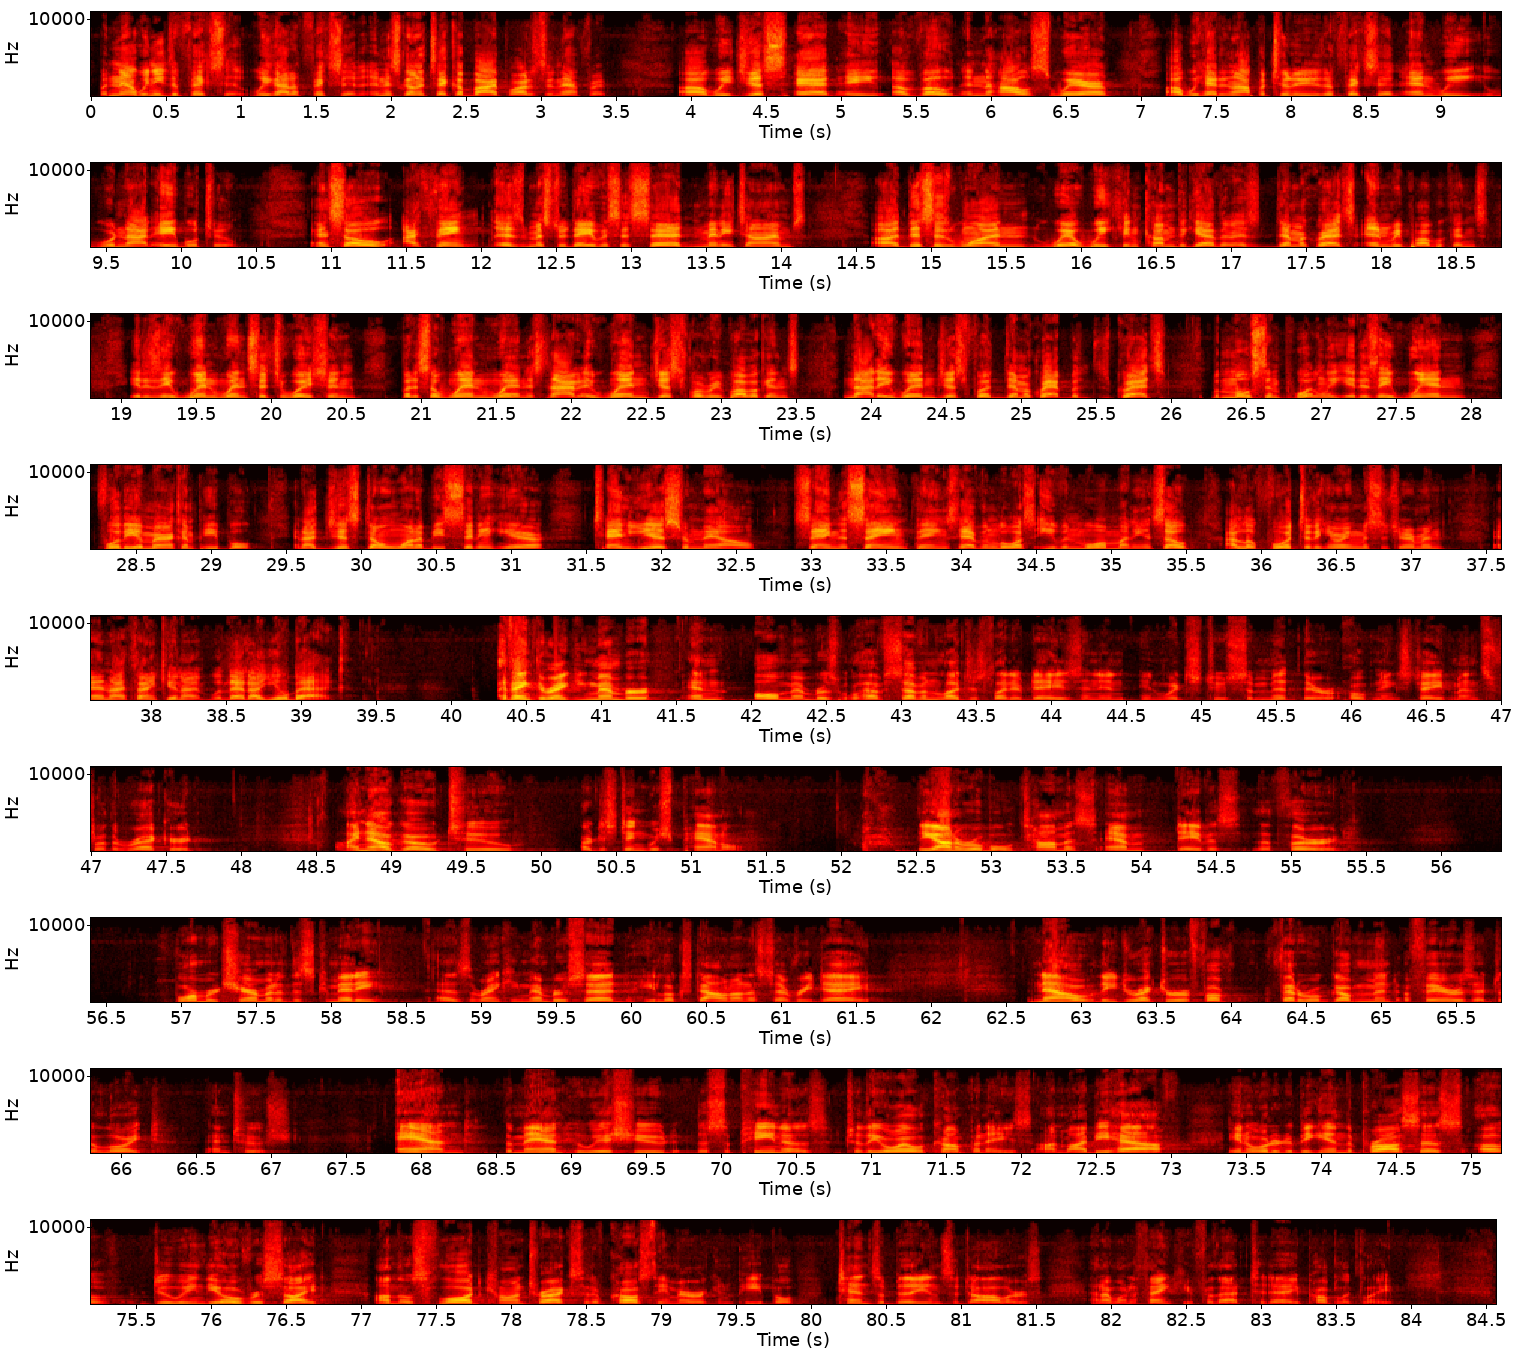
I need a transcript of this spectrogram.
But now we need to fix it. We got to fix it, and it's going to take a bipartisan effort. Uh, we just had a, a, vote in the House where uh, we had an opportunity to fix it, and we were not able to. And so I think, as Mr. Davis has said many times, uh, this is one where we can come together as Democrats and Republicans. It is a win-win situation, but it's a win-win. It's not a win just for Republicans, not a win just for Democrats, but most importantly, it is a win for the American people. And I just don't want to be sitting here 10 years from now saying the same things, having lost even more money. And so I look forward to the hearing, Mr. Chairman, and I thank you. And I, with that, I yield back. I thank the Ranking Member, and all members will have seven legislative days in, in, in, which to submit their opening statements for the record. I now go to our distinguished panel. The Honorable Thomas M. Davis III, former Chairman of this committee, as the Ranking Member said, he looks down on us every day. Now the Director of Federal Government Affairs at Deloitte and Touche and the man who issued the subpoenas to the oil companies on my behalf in order to begin the process of doing the oversight on those flawed contracts that have cost the American people tens of billions of dollars. And I want to thank you for that today publicly.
